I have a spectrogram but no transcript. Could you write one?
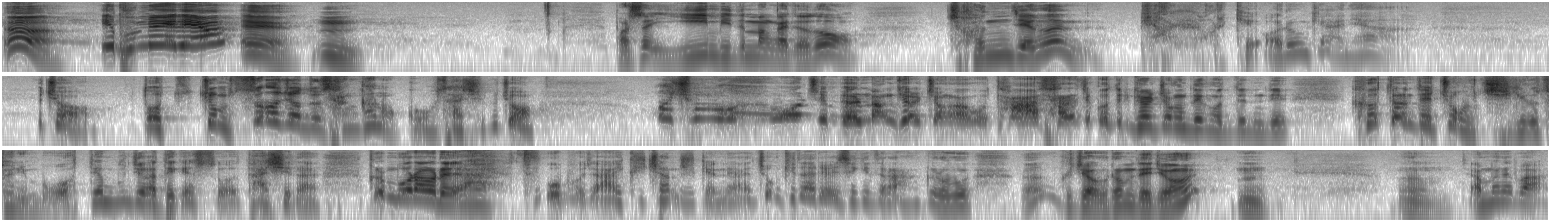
어, 이 분명히 돼요. 예, 음. 벌써 이 믿음만 가져도 전쟁은 별로 그렇게 어려운 게 아니야. 그렇죠? 또 좀 쓰러져도 상관없고 사실 그죠? 어, 지금 뭐, 뭐 지금 멸망 결정하고 다 사라질 것들이 결정된 것들인데 그것들한테 조금 지기로더니 뭐 어떤 문제가 되겠어 다시는 그럼 뭐라 그래? 아, 두고 보자. 아, 귀찮아 죽겠네. 아, 좀 기다려 이 새끼들아. 그러고 어? 그죠? 그러면 되죠? 응. 응. 한번 해봐.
